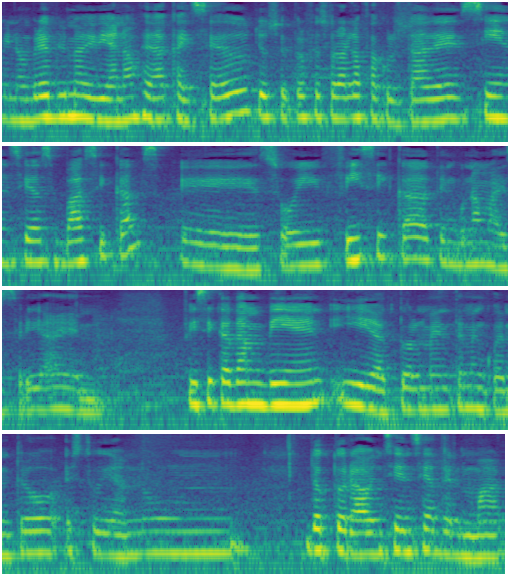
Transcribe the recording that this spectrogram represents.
mi nombre es Vilma Viviana Ojeda Caicedo, yo soy profesora de la Facultad de Ciencias Básicas, eh, soy física, tengo una maestría en física también y actualmente me encuentro estudiando un doctorado en ciencias del mar.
